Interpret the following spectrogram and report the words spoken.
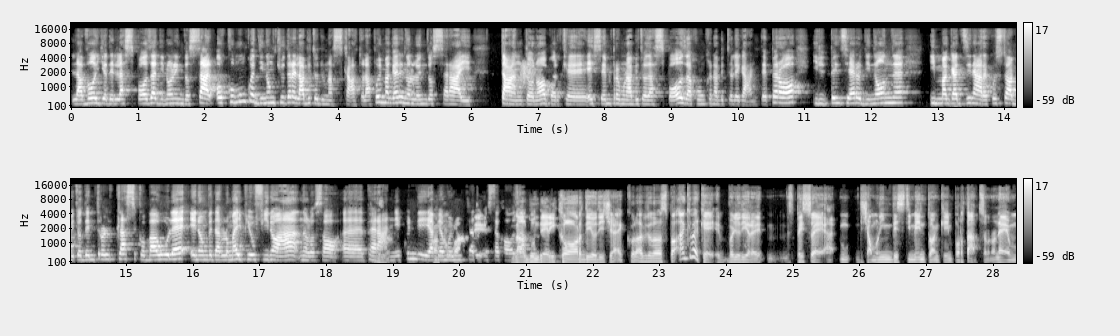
la voglia della sposa di non indossare o comunque di non chiudere l'abito di una scatola. Poi magari non lo indosserai tanto, no? Perché è sempre un abito da sposa, comunque un abito elegante, però il pensiero di non immagazzinare questo abito dentro il classico baule e non vederlo mai più fino a, non lo so, eh, per esatto. anni. Quindi abbiamo Quando iniziato questa cosa. L'album dei ricordi o dice ecco l'abito della sposa, anche perché voglio dire, spesso è diciamo un investimento anche importante, insomma non è un,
